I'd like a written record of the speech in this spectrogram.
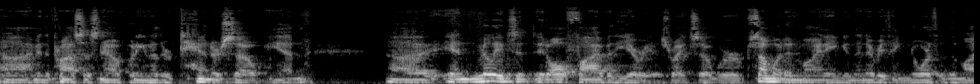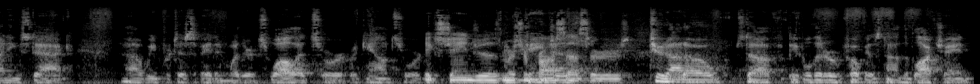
Uh, I'm in the process now of putting another 10 or so in. Uh, and really, it's at, at, all five of the areas, right? So we're somewhat in mining, and then everything north of the mining stack uh, we participate in, whether it's wallets or accounts or exchanges, merchant processors, 2.0 stuff, people that are focused on the blockchain,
